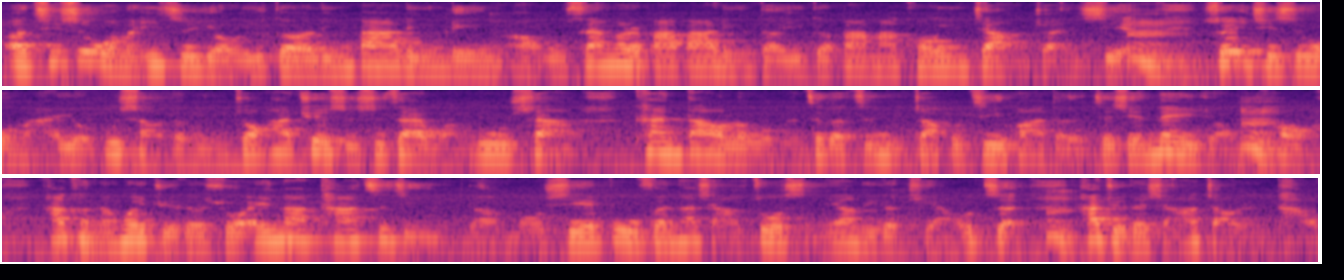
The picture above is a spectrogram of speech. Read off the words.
呃，其实我们一直有一个零八零零啊五三二八八零的一个爸妈扣音教养专线，嗯，所以其实我们还有不少的民众，他确实是在网络上看到了我们这个子女照顾计划的这些内容以后，他可能会觉得说，哎，那他自己的某些部分他想要做什么样的一个调整，嗯，他觉得想要找人讨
